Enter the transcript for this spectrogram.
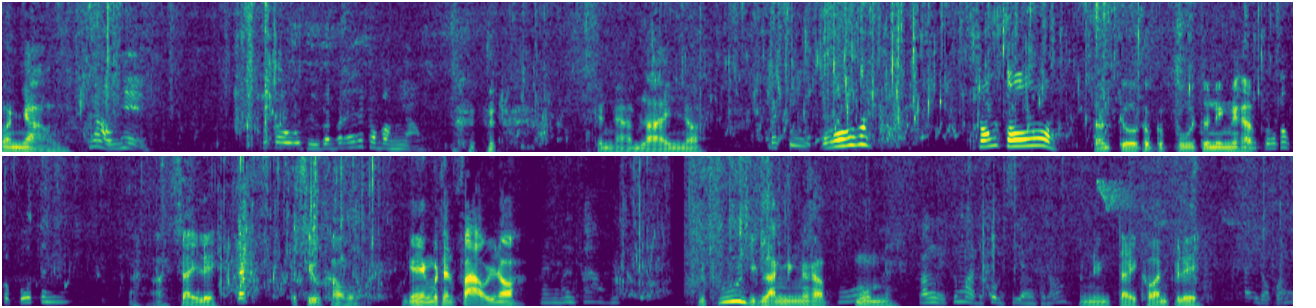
วางเหงาเหงาแห้ง ถ้าเขาถือกันไปได้ได้ก็บังเหงากันหามหลายนี่เนาะแม่ตัวโอ้ยสองโตวสองตัวกับกระปูตัวหนึ่งนะครับสองโตวกับกระปูตัวนี้อะเอาใส่เลยจ้ะกระสิวเขาแงงมาทันฝ้าวอยู่เนาะแมงเบิ้นเฝ้าอยู่อยู่พูนอีกหลังหนึ่งนะครับ มุมนี่รังนี้ขึ้นมาด้วยผมเสียงเถอะเนาะหนึ่งไต่คอนไปเลยใส่ดอกก็ไม่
